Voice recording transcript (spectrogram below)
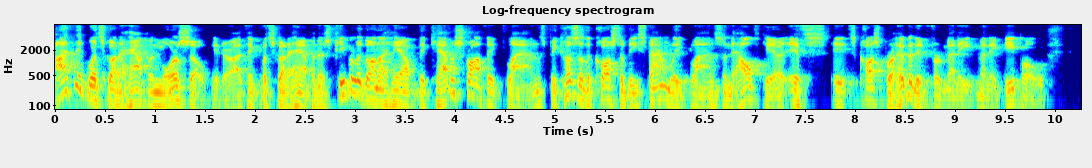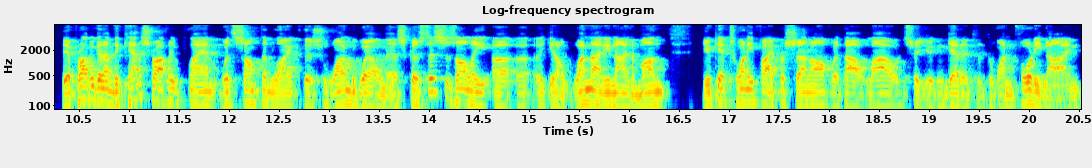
I think what's going to happen more so, Peter, I think what's going to happen is people are going to have the catastrophic plans because of the cost of these family plans and the healthcare. It's it's cost prohibitive for many, many people. They're probably going to have the catastrophic plan with something like this one wellness, because this is only uh, uh, you know 199 a month. You get 25% off without loud, so you can get it to the 149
